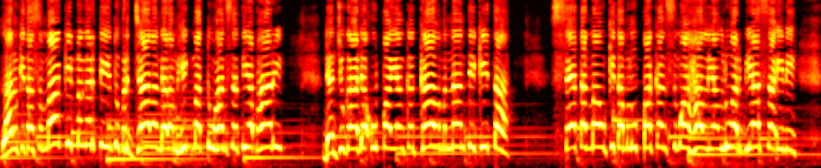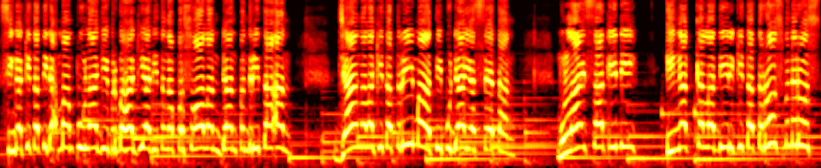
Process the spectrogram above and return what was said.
Lalu kita semakin mengerti untuk berjalan dalam hikmat Tuhan setiap hari. Dan juga ada upaya yang kekal menanti kita. Setan mau kita melupakan semua hal yang luar biasa ini. Sehingga kita tidak mampu lagi berbahagia di tengah persoalan dan penderitaan. Janganlah kita terima tipu daya setan. Mulai saat ini, Ingatkanlah diri kita terus-menerus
